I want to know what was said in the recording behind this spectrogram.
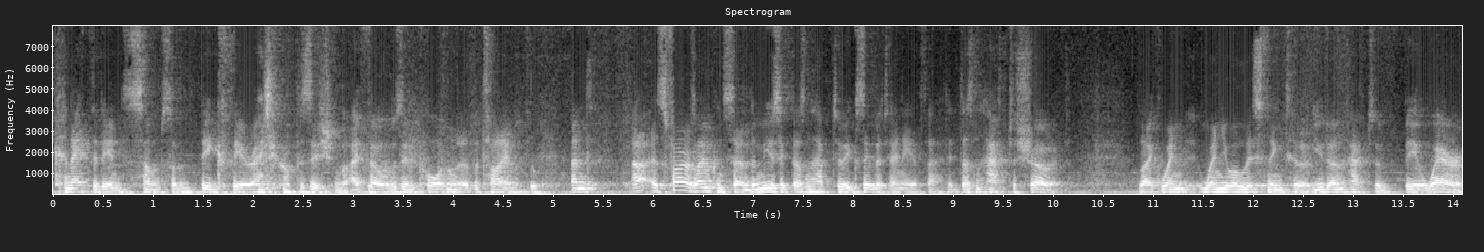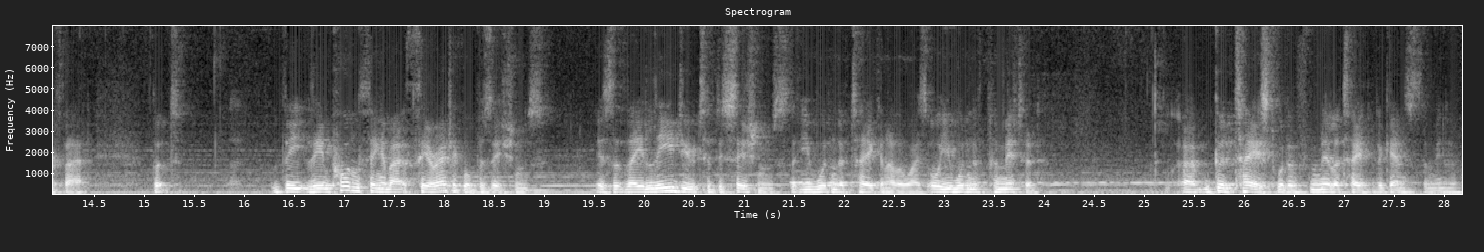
connected into some sort of big theoretical position that I felt was important at the time. And uh, as far as I'm concerned, the music doesn't have to exhibit any of that. It doesn't have to show it. Like when, when you're listening to it, you don't have to be aware of that. But the, the important thing about theoretical positions is that they lead you to decisions that you wouldn't have taken otherwise, or you wouldn't have permitted uh, good taste would have militated against them, you know.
